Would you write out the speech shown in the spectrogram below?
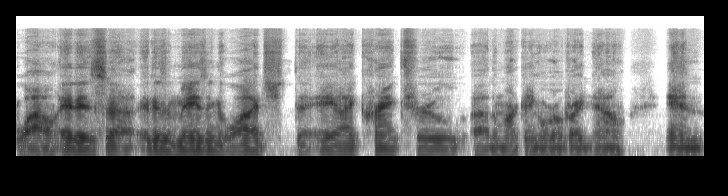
Wow, it is uh, it is amazing to watch the AI crank through uh, the marketing world right now, and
